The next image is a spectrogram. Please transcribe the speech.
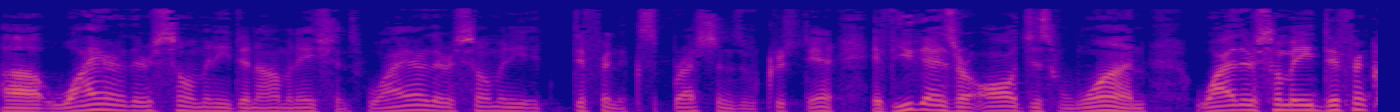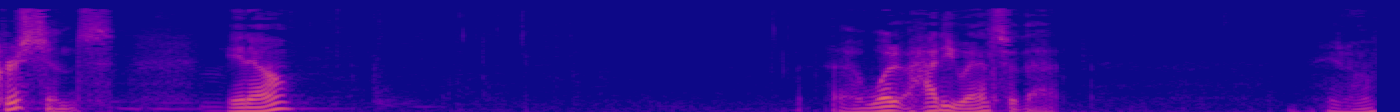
uh, why are there so many denominations? Why are there so many different expressions of Christianity? If you guys are all just one, why are there so many different Christians? You know? Uh, what, how do you answer that? You know?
